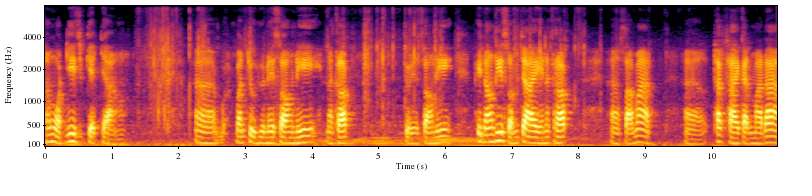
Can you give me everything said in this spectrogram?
ทั้งหมด 27 อย่างอ่าบรรจุอยู่ในซองนี้นะครับ อยู่ในซองนี้พี่น้องที่สนใจนะครับสามารถทักทายกันมาได้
